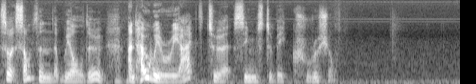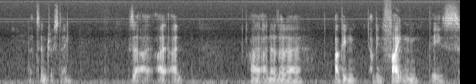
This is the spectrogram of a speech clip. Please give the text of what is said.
So it's something that we all do, and how we react to it seems to be crucial. That's interesting. Because I, I, I, I, I know that uh, I've been I've been fighting these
